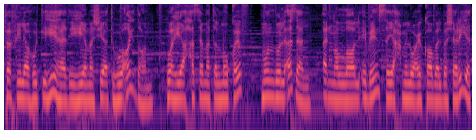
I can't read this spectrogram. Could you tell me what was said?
ففي لاهوته هذه هي مشيئته أيضا وهي حسمة الموقف منذ الأزل أن الله الإبن سيحمل عقاب البشرية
